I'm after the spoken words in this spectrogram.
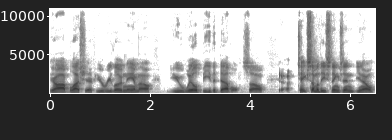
god bless you if you're reloading ammo you will be the devil. So yeah. take some of these things in you know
